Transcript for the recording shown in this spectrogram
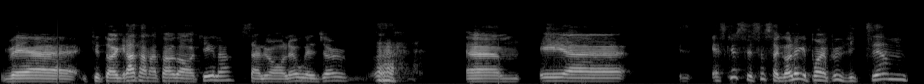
Mais euh, qui est un grand amateur de hockey, là. Saluons-le, Will. Euh, et est-ce que c'est ça, ce gars-là n'est pas un peu victime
